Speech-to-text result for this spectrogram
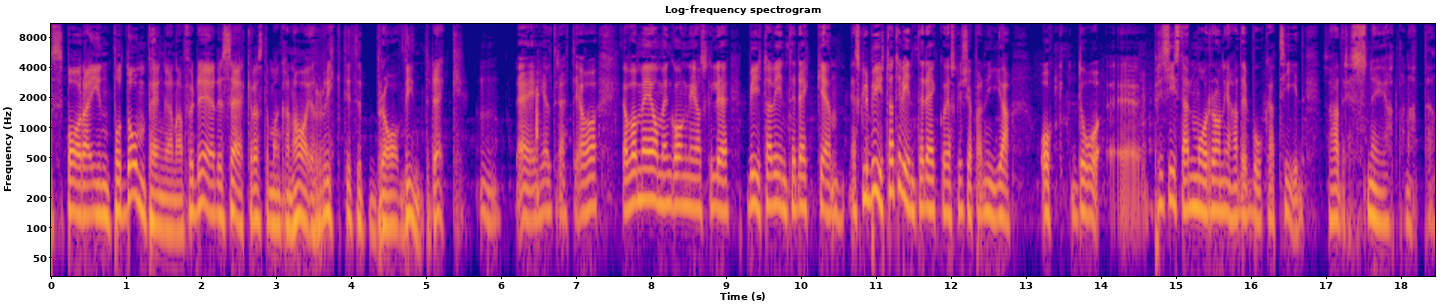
spara in på de pengarna för det är det säkraste man kan ha, riktigt bra vinterdäck. Mm. Det är helt rätt. Jag, jag var med om en gång när jag skulle byta vinterdäcken. Jag skulle byta till vinterdäck och jag skulle köpa nya. Och då, eh, precis den morgon jag hade bokat tid, så hade det snöat på natten.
